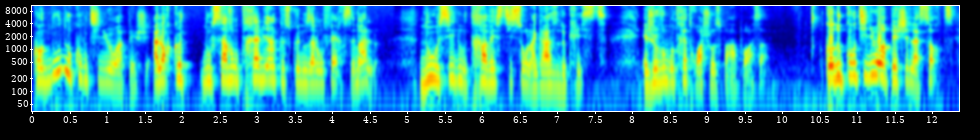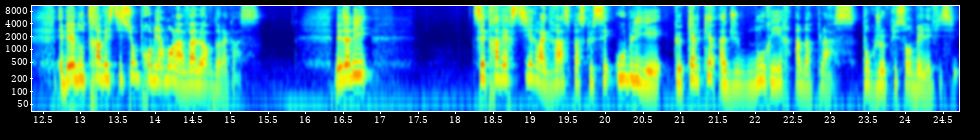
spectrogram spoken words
quand nous nous continuons à pécher, alors que nous savons très bien que ce que nous allons faire, c'est mal, nous aussi nous travestissons la grâce de Christ. Et je vais vous montrer trois choses par rapport à ça. Quand nous continuons à pécher de la sorte, eh bien nous travestissions premièrement la valeur de la grâce. Mes amis, c'est travestir la grâce parce que c'est oublier que quelqu'un a dû mourir à ma place pour que je puisse en bénéficier.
